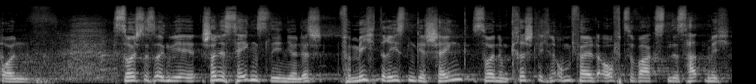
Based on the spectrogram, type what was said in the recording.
Und so ist das irgendwie schon eine Segenslinie. Und das ist für mich ein Riesengeschenk, so in einem christlichen Umfeld aufzuwachsen. Das hat mich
